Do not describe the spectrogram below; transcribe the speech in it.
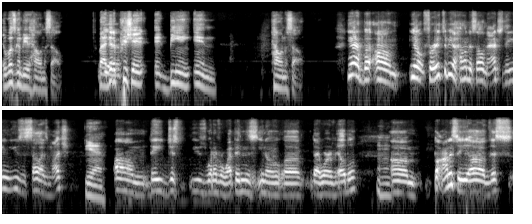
it was going to be a Hell in a Cell. But I did appreciate it being in Hell in a Cell. yeah, but um, you know, for it to be a Hell in a Cell match, they didn't use the cell as much. Yeah, um they just used whatever weapons you know uh that were available Mhm. um but honestly uh this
